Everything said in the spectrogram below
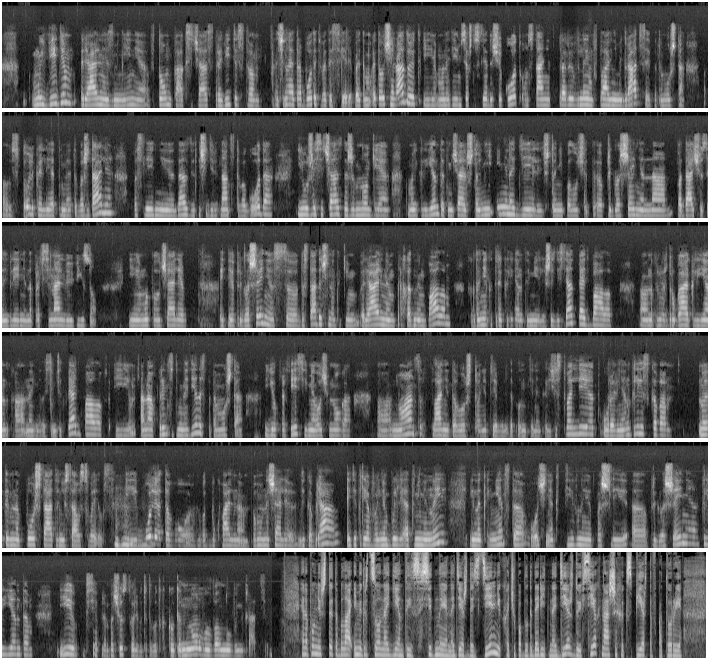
мы видим реальные изменения в том, как сейчас правительство начинает работать в этой сфере. Поэтому это очень радует, и мы надеемся, что следующий год он станет прорывным в плане миграции, потому что э, столько лет мы этого ждали, последние, да, с 2019 года, и уже сейчас даже многие мои клиенты отмечают, что они и не надеялись, что они получат э, приглашение на подачу заявления на профессиональную визу. И мы получали эти приглашения с достаточно таким реальным проходным баллом, когда некоторые клиенты имели 65 баллов, э, Например, другая клиентка, она имела 75 баллов, и она, в принципе, не надеялась, потому что ее профессия имела очень много а, нюансов в плане того, что они требовали дополнительное количество лет, уровень английского, но это именно по штату Wales. Uh-huh. И более того, вот буквально, по-моему, в начале декабря эти требования были отменены, и наконец-то очень активные пошли э, приглашения клиентам, и все прям почувствовали вот эту вот какую-то новую волну в иммиграции. Я напомню, что это была иммиграционный агент из Сиднея Надежда Сдельник. Хочу поблагодарить Надежду и всех наших экспертов, которые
